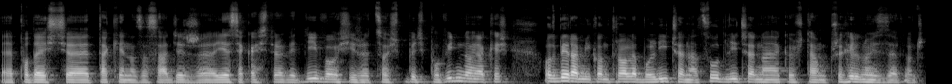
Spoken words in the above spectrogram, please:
E, Podejście takie na zasadzie, że jest jakaś sprawiedliwość i że coś być powinno, jakieś odbiera mi kontrolę, bo liczę na cud, liczę na jakąś tam przychylność z zewnątrz.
